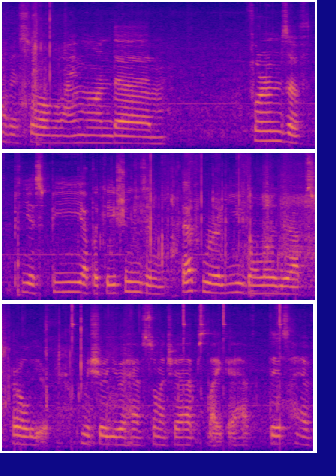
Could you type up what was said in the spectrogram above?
Okay, so I'm on the um, forums of PSP applications and that's where you download your apps earlier. Let me show you I have so much apps like I have this, I have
